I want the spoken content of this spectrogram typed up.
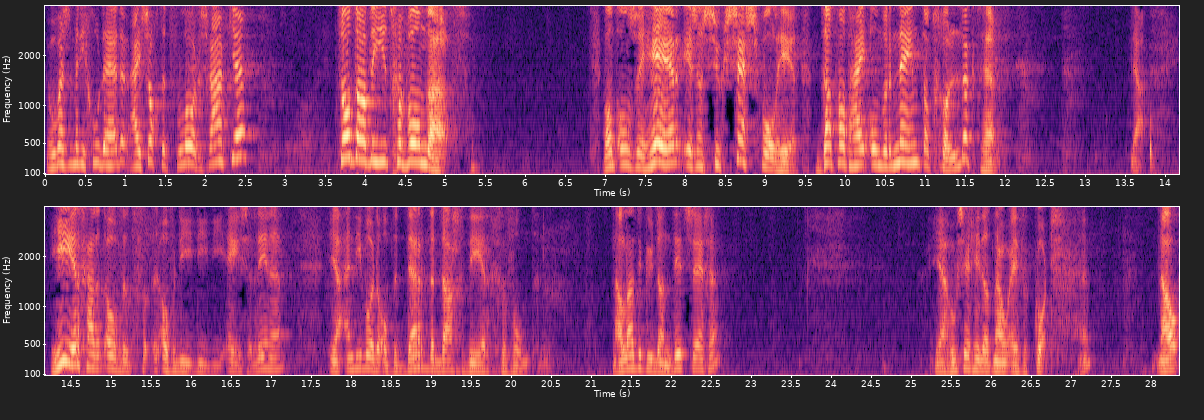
Hoe was het met die goede herder? Hij zocht het verloren schaapje. Totdat hij het gevonden had. Want onze Heer is een succesvol Heer. Dat wat hij onderneemt, dat gelukt hem. Ja, hier gaat het over, het, over die, die, die ezelinnen. Ja, en die worden op de derde dag weer gevonden. Nou, laat ik u dan dit zeggen. Ja, hoe zeg je dat nou even kort? Hè? Nou,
